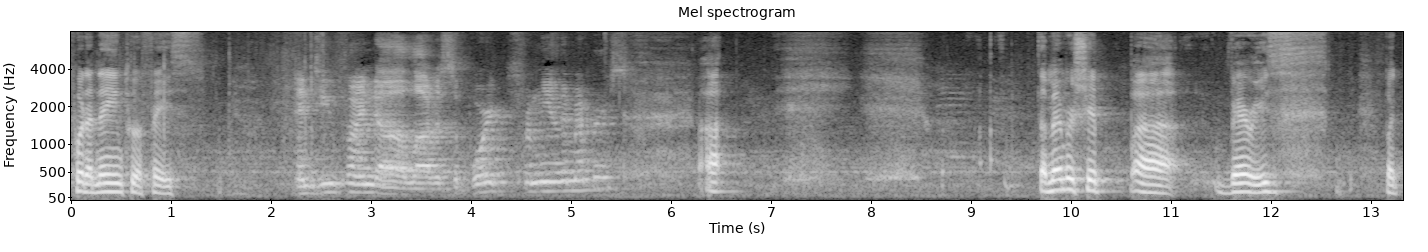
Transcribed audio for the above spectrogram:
put a name to a face. and do you find a lot of support from the other members? Uh, the membership uh, varies, but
